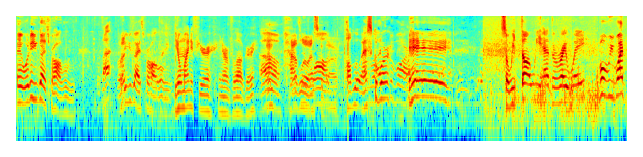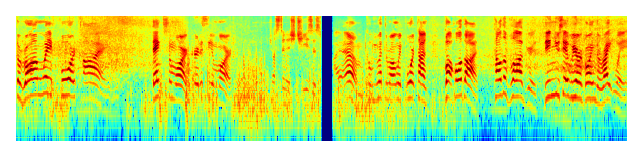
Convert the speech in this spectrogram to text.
Hey, what are you guys for Halloween? What's that? What, what are you guys for Halloween? You don't mind if you're in our vlog, right? Oh, Pablo Escobar. Pablo Escobar? Pablo Escobar. Hey! So we thought we had the right way. But we went the wrong way four times. Thanks to Mark, courtesy of Mark. Justin is cheeses. I am, because we went the wrong way four times. But hold on, tell the vloggers, didn't you say we were going the right way?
